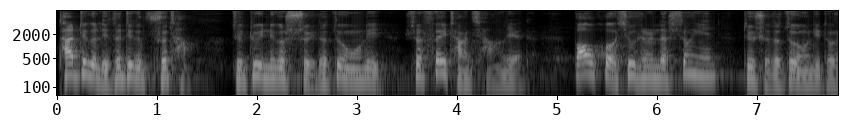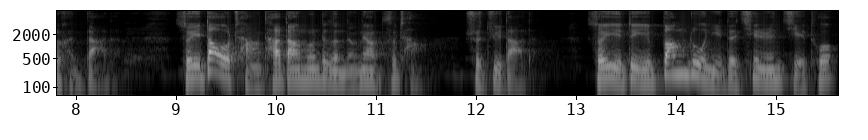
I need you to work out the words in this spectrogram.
他这个里头这个磁场。就对那个水的作用力是非常强烈的，包括修行人的声音对水的作用力都是很大的，所以道场它当中这个能量磁场是巨大的，所以对于帮助你的亲人解脱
